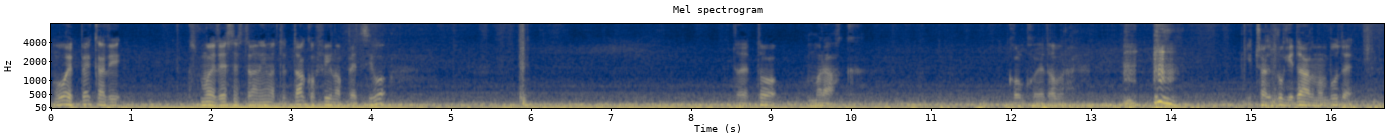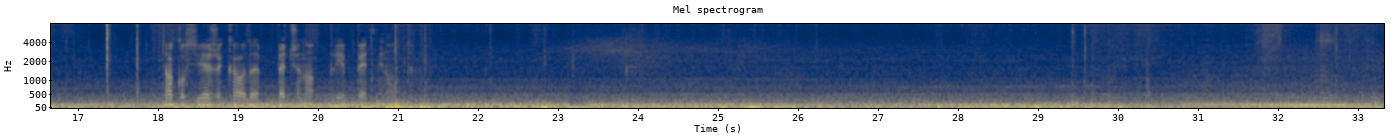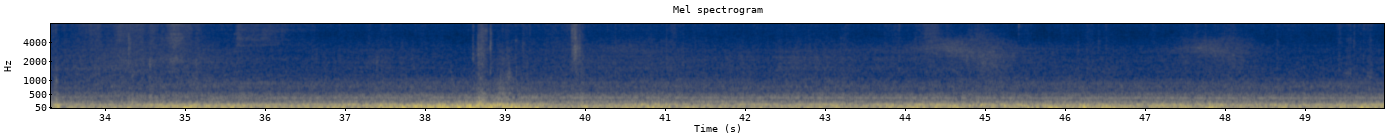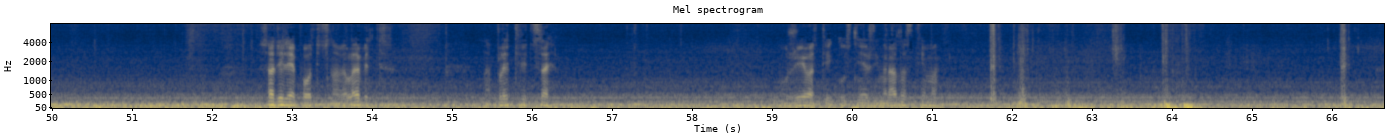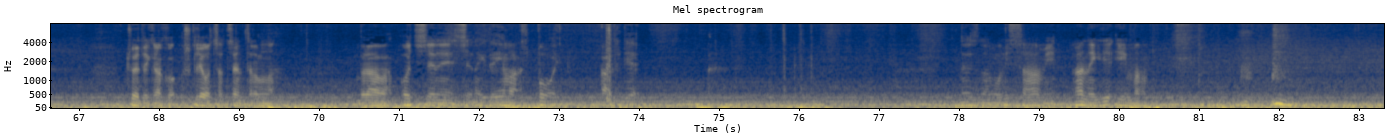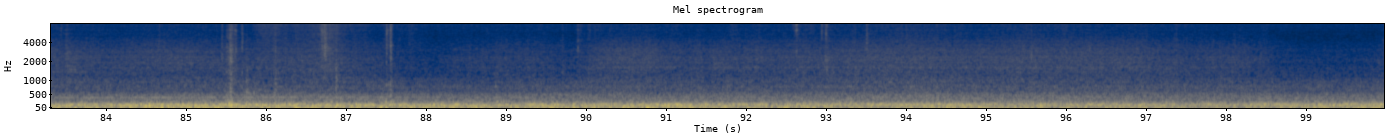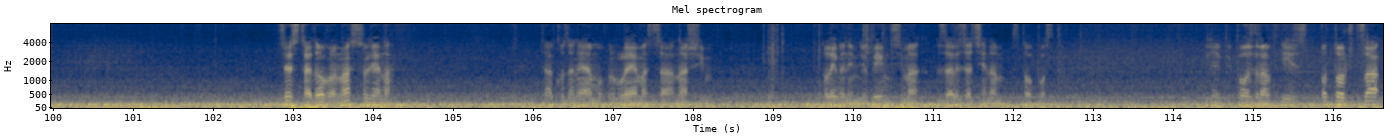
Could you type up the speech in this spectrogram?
U ovoj pekari s moje desne strane imate tako fino pecivo da je to mrak. Koliko je dobro. I čak drugi dan vam bude tako svježe kao da je pečeno prije 5 minuta Sad je lijepo otići na Velebit, na Plitvice, uživati u snježnim radostima. Čujete kako škljoca centralna brava oće neće, negdje ima spoj, a gdje ne znamo ni sami, a negdje ima. Cesta je dobro nasoljena, tako da nemamo problema sa našim limenim ljubimcima, zarezat će nam 100%. Lijepi pozdrav iz Otočca.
